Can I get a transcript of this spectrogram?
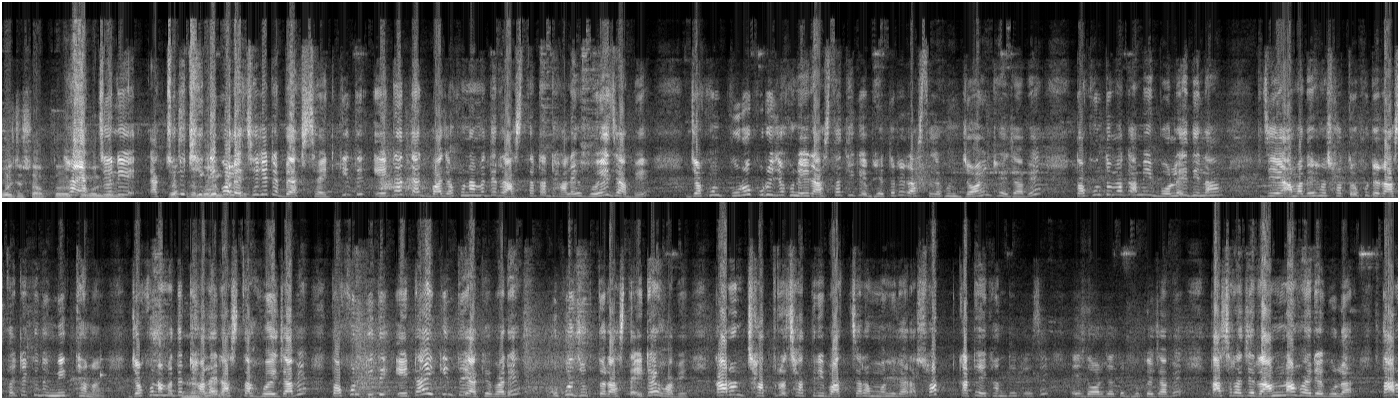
বলছে সব তো হ্যাঁ কি বলবেন? অ্যাকচুয়ালি ঠিকই বলেছে যে এটা ব্যাক সাইড কিন্তু এটা দেখবা যখন আমাদের রাস্তাটা ঢালাই হয়ে যাবে যখন পুরোপুরি যখন এই রাস্তা থেকে ভেতরের রাস্তা যখন জয়েন্ট হয়ে যাবে তখন তোমাকে আমি বলেই দিলাম যে আমাদের এখন সতেরো ফুটের রাস্তাটা কিন্তু মিথ্যা নয়। যখন আমাদের হ্যাঁ। ঢালাই রাস্তা হয়ে যাবে, তখন কিন্তু এটাই কিন্তু একেবারে উপযুক্ত রাস্তা, এটাই হবে। কারণ ছাত্র ছাত্রী বাচ্চারা, মহিলারা শর্টকাটে এখান থেকে এসে এই দরজাতে ঢুকে যাবে। তাছাড়া যে রান্না হয় রেগুলার, তার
